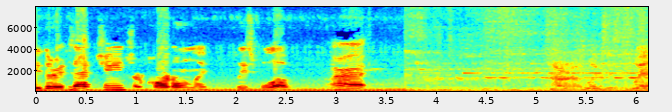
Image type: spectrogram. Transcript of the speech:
either exact change or card only. Please pull up. All right. I don't know which is which.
